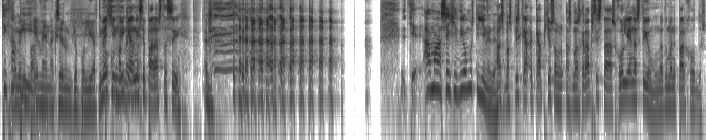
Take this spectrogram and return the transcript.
τι θα Να μην πει υπάρχω. εμένα ξέρουν πιο πολύ; Αυτοί Με που έχει ακούν δει μαρμελάδα- κανείς σε παράσταση; και, άμα σε έχει δει όμως τι γίνεται; Α μας πεις κάποιος, ας μας γράψεις στα σχόλια ένα αστείο μου, να δούμε αν υπάρχω όντως.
